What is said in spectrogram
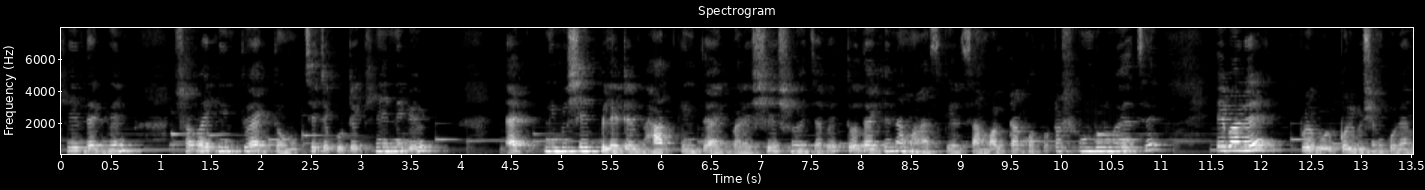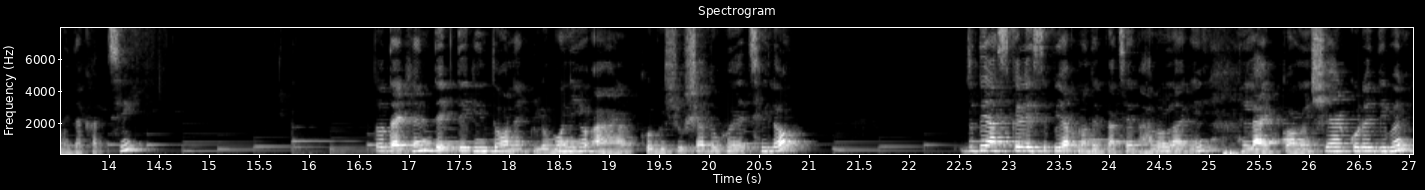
খেয়ে দেখবেন। সবাই কিন্তু একদম চেটে কুটে খেয়ে নেবে। এক নিমিষে প্লেটের ভাত কিন্তু একবারে শেষ হয়ে যাবে। তো দেখেন আমার আজকের সাম্বালটা কতটা সুন্দর হয়েছে। এবারে পরিবেশন করে আমি দেখাচ্ছি। তো দেখেন, দেখতে কিন্তু অনেক লোভনীয় আর খুবই সুস্বাদু হয়েছিল। যদি আজকের রেসিপি আপনাদের কাছে ভালো লাগে লাইক কমেন্ট শেয়ার করে দিবেন।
